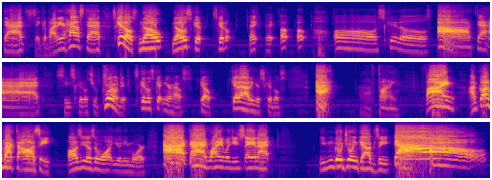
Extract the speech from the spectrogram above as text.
Dad, say goodbye to your house, Dad. Skittles, no, no, Skit, Skittle. Hey, hey, oh, oh, oh, Skittles. Ah, Dad. See, Skittles, you're grounded. Skittles, get in your house. Go. Get out of here, Skittles. Ah, ah fine. Fine. I'm going back to Ozzy. Ozzy doesn't want you anymore. Ah, Dad, why would you say that? You can go join Gabsy. No!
